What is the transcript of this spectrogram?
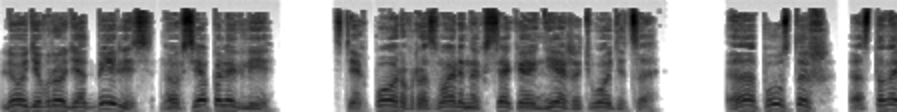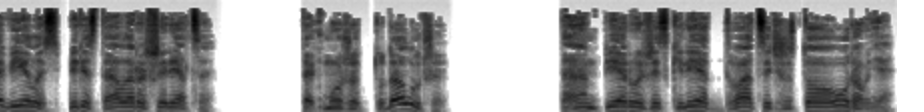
Люди вроде отбились, но все полегли. С тех пор в развалинах всякая нежить водится. А пустошь остановилась, перестала расширяться. Так может, туда лучше? Там первый же скелет двадцать шестого уровня.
